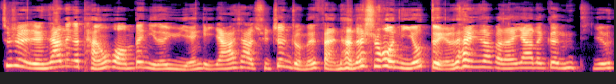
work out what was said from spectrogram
就是人家那个弹簧被你的语言给压下去，正准备反弹的时候，你又怼了他一下，把他压得更低了。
